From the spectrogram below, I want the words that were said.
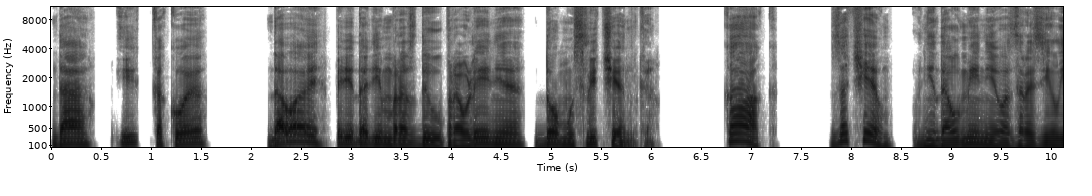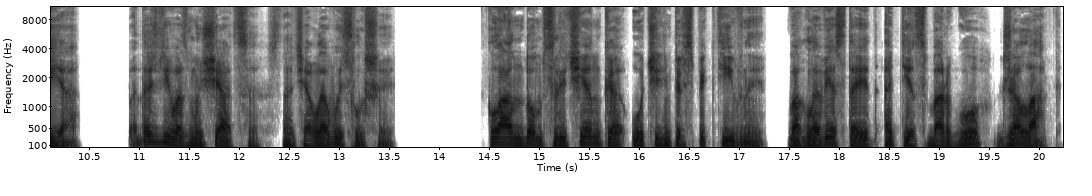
«Да, и какое?» «Давай передадим бразды управления дому Сличенко». «Как? Зачем?» — в недоумении возразил я. Подожди возмущаться, сначала выслушай. Клан Дом Сличенко очень перспективный. Во главе стоит отец Барго Джалак.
